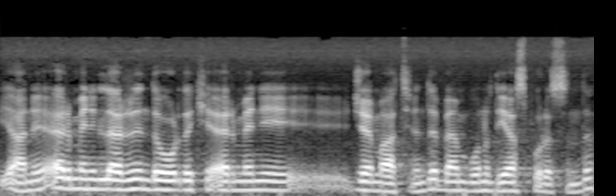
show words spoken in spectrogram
Yani Ermenilerin de oradaki Ermeni cemaatinin de ben bunu diasporasında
